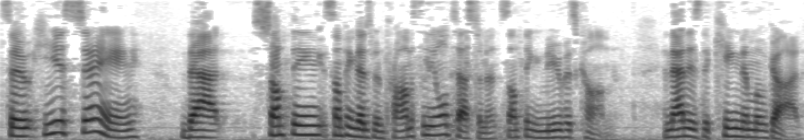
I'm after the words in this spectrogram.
So he is saying that something, something that has been promised in the Old Testament, something new has come, and that is the kingdom of God.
